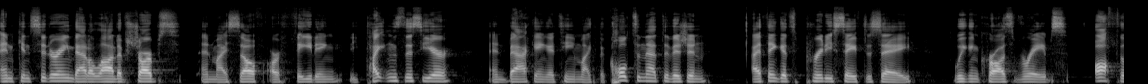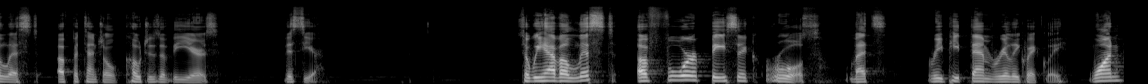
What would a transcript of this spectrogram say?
And considering that a lot of sharps and myself are fading the Titans this year, and backing a team like the Colts in that division, I think it's pretty safe to say we can cross Vrabes off the list of potential coaches of the years this year. So we have a list of four basic rules. Let's repeat them really quickly. One,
